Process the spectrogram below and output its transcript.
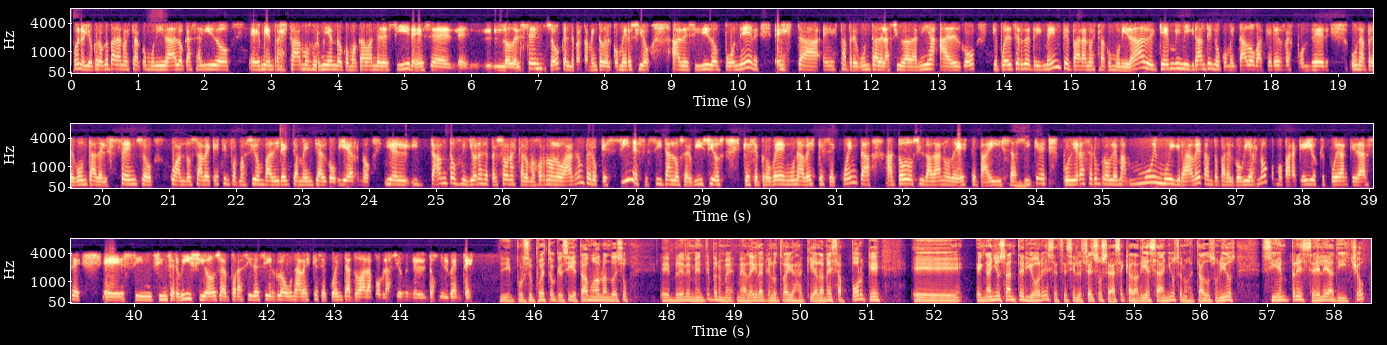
Bueno, yo creo que para nuestra comunidad lo que ha salido eh, mientras estábamos durmiendo, como acaban de decir, es el- lo del censo, que el Departamento del Comercio ha decidido poner esta, esta pregunta de la ciudadanía, algo que puede ser detrimente para nuestra comunidad. ¿Qué inmigrante indocumentado va a querer responder una pregunta del censo cuando sabe que esta información va directamente al gobierno y, el, y tantos millones de personas que a lo mejor no lo hagan, pero que sí necesitan los servicios que se proveen una vez que se cuenta a todo ciudadano de este país. Así que pudiera ser un problema muy, muy grave, tanto para el gobierno como para aquellos que puedan quedarse eh, sin, sin servicios, eh, por así decirlo, una vez que se cuente a toda la población en el 2020. Sí, por supuesto que sí. Estábamos hablando de eso eh, brevemente, pero me, me alegra que lo traigas aquí a la mesa porque eh, en años anteriores, es decir, el censo se hace cada 10 años en los Estados Unidos, siempre se le ha dicho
